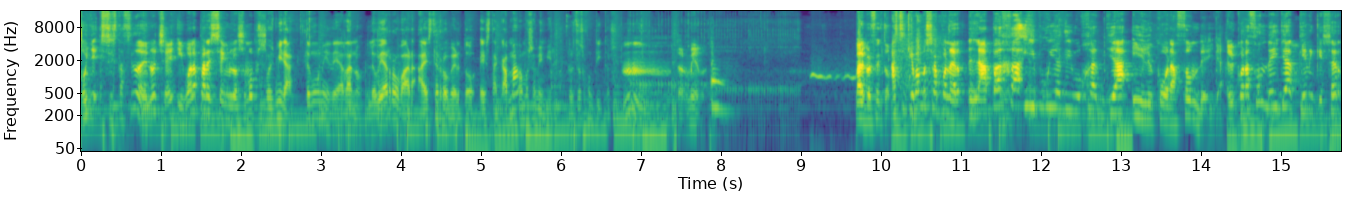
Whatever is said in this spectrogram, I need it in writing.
Oye, se está haciendo de noche, ¿eh? Igual aparecen los mobs. Pues mira, tengo una idea, Dano. Le voy a robar a este Roberto esta cama. Vamos a mimir, los dos juntitos. Mmm, dormir Vale, perfecto. Así que vamos a poner la paja y voy a dibujar ya el corazón de ella. El corazón de ella tiene que ser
